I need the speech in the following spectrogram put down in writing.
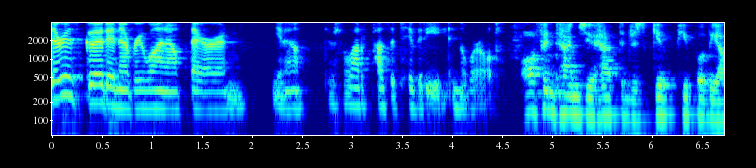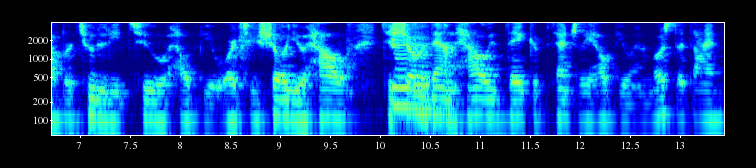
there is good in everyone out there and you know there's a lot of positivity in the world. Oftentimes you have to just give people the opportunity to help you or to show you how to mm. show them how they could potentially help you. And most of the time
